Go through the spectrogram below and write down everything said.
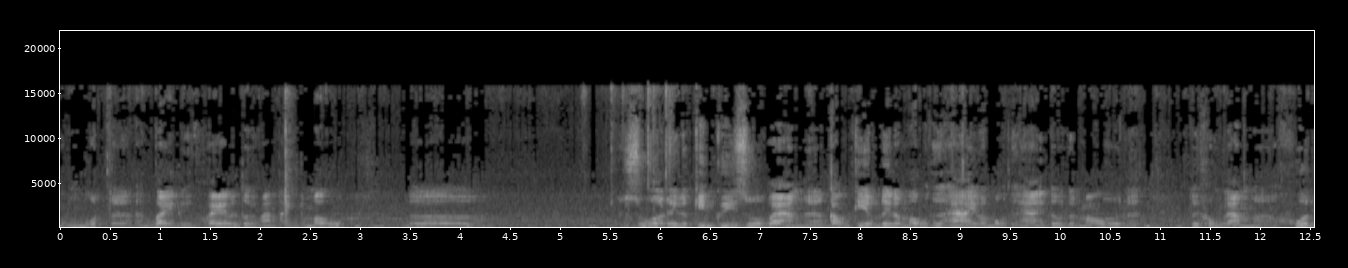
mùng 1 tháng 7 tôi khoe là tôi hoàn thành cái mẫu uh, rùa đây là kim quy rùa vàng ờ, kiếm đây là mẫu thứ hai và mẫu thứ hai tôi còn máu hơn là tôi không làm khuôn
